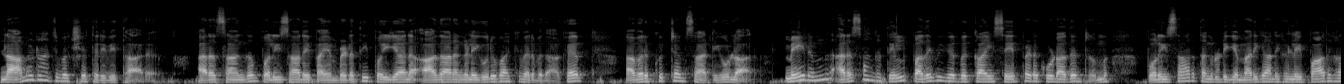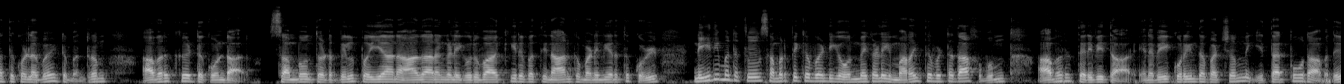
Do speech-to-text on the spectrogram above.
நாமல் ராஜபக்ஷ தெரிவித்தார். அரசாங்கம் போலீசாரை பயன்படுத்தி பொய்யான ஆதாரங்களை உருவாக்கி வருவதாக அவர் குற்றம் சாட்டியுள்ளார். மேலும் அரசாங்கத்தில் பதவி உயர்வுக்காய் செயற்படக்கூடாது என்றும் போலீசார் தங்களுடைய மரியாதைகளை பாதுகாத்துக் கொள்ள வேண்டும் என்றும் அவர் கேட்டுக்கொண்டார் சம்பவம் தொடர்பில் பொய்யான ஆதாரங்களை உருவாக்கி இருபத்தி நான்கு மணி நேரத்துக்குள் நீதிமன்றத்தில் சமர்ப்பிக்க வேண்டிய உண்மைகளை மறைத்து விட்டதாகவும் அவர் தெரிவித்தார். எனவே குறைந்தபட்சம் தற்போதாவது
